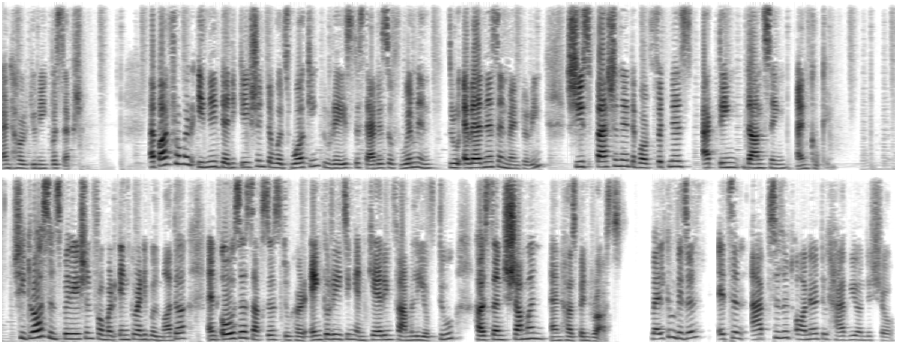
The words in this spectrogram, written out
and her unique perception. Apart from her innate dedication towards working to raise the status of women through awareness and mentoring, she is passionate about fitness, acting, dancing, and cooking. She draws inspiration from her incredible mother and owes her success to her encouraging and caring family of two, her son Shaman and husband Ross. Welcome, Bijal. It's an absolute honor to have you on the show.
